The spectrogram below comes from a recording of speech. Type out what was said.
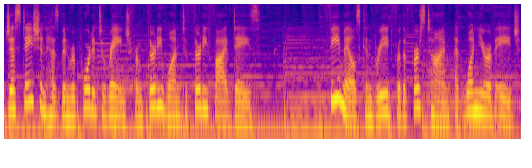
Gestation has been reported to range from 31 to 35 days. Females can breed for the first time at one year of age,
